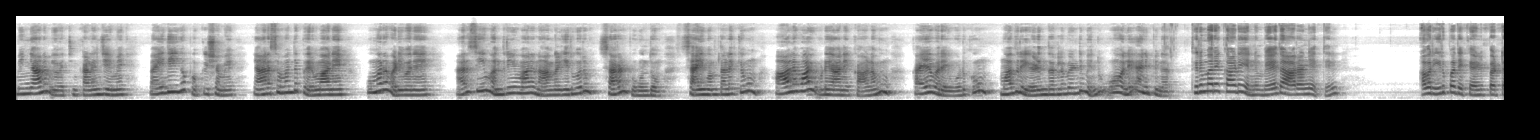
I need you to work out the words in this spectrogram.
விஞ்ஞானம் இவற்றின் களஞ்சியமே வைதீக பொக்கிஷமே ஞானசம்பந்த பெருமானே குமர வடிவனே. அரசியும் மந்திரியுமான நாங்கள் இருவரும் சரண் புகுந்தோம். சைவம் தலைக்கவும் ஆலவாய் உடையானை காணவும் கயவரை ஒடுக்கவும் மதுரை எழுந்தருள வேண்டும் என்று ஓலை அனுப்பினர். திருமறைக்காடு என்னும் வேத ஆரண்யத்தில் அவர் இருப்பதை கேள்விப்பட்ட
